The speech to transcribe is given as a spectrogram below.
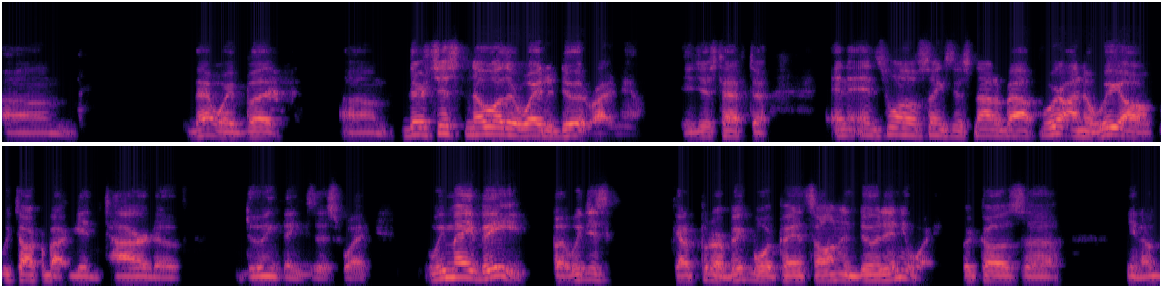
um, that way. But um, there's just no other way to do it right now. You just have to, and, and it's one of those things. It's not about. We're I know we all we talk about getting tired of doing things this way. We may be, but we just got to put our big boy pants on and do it anyway because uh, you know,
